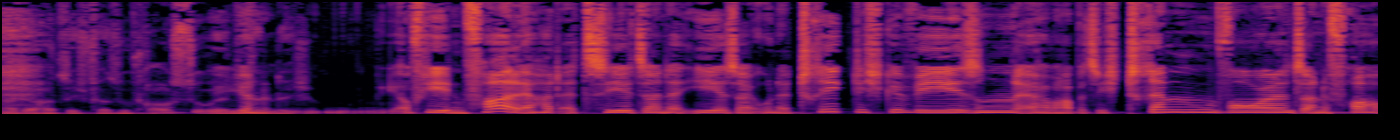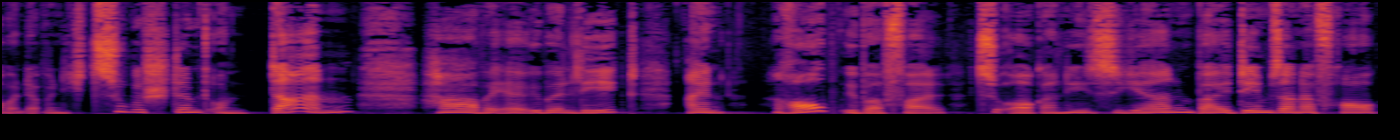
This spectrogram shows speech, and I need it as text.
Na, der hat sich versucht rauszureden, ja, finde ich. Auf jeden Fall. Er hat erzählt, seine Ehe sei unerträglich gewesen, er habe sich trennen wollen, seine Frau habe aber nicht zugestimmt und dann habe er überlegt, ein Raubüberfall zu organisieren, bei dem seiner Frau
